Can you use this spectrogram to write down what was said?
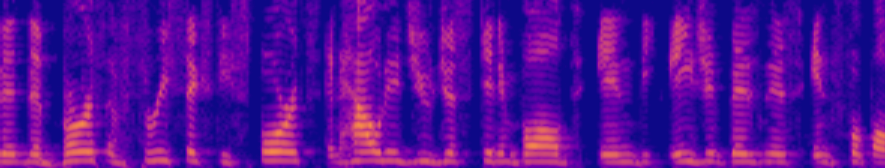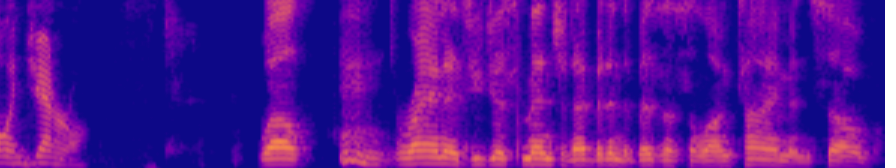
the, the birth of 360 Sports, and how did you just get involved in the agent business in football in general? Well, Ryan, as you just mentioned, I've been in the business a long time. And so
